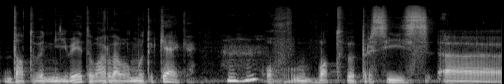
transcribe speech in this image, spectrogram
dat we niet weten waar dat we moeten kijken. Mm -hmm. Of wat we precies uh,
